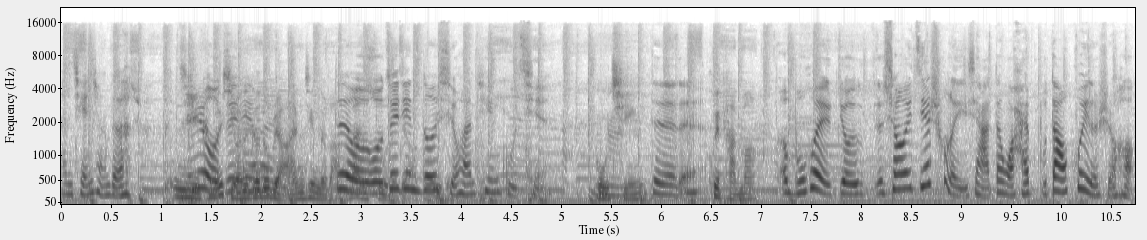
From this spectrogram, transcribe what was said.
很虔诚的。其实我喜欢的歌都比较安静的吧？对，我我最近都喜欢听古琴。古琴，对对对，会弹吗？呃，不会，有稍微接触了一下，但我还不到会的时候。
